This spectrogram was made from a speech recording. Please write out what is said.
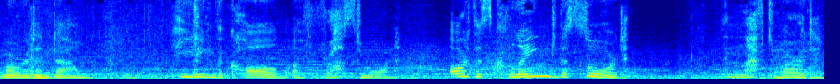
Muradin down. Heeding the call of Frostmourne, Arthas claimed the sword and left Muradin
